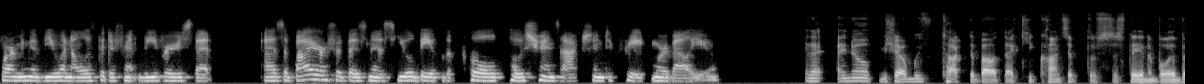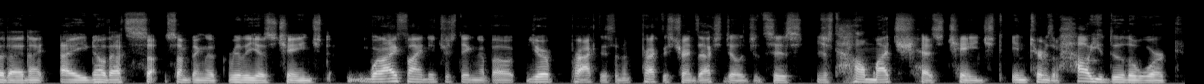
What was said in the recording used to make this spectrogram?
forming a view on all of the different levers that as a buyer of a business you'll be able to pull post transaction to create more value and I, I know, Michelle, we've talked about that key concept of sustainable EBITDA, and I, I know that's something that really has changed. What I find interesting about your practice and the practice transaction diligence is just how much has changed in terms of how you do the work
